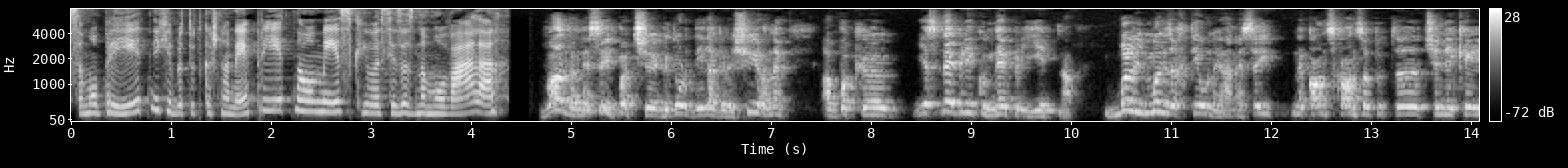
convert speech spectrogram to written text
Samo prijetnih je bila tudi kakšna neprijetna vmes, ki vas je zaznamovala. Valjda ne se je pač, kdo dela grešijo, ne? ampak eh, jaz ne bi rekel neprijetna bolj ali manj zahtevne. Sej na koncu koncev, tudi eh, če nekaj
